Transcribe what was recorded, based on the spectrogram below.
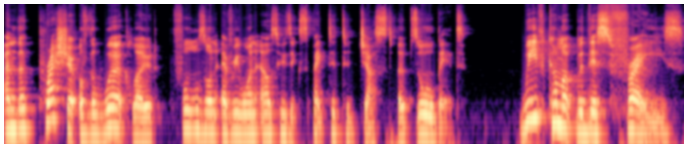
And the pressure of the workload falls on everyone else who's expected to just absorb it. We've come up with this phrase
